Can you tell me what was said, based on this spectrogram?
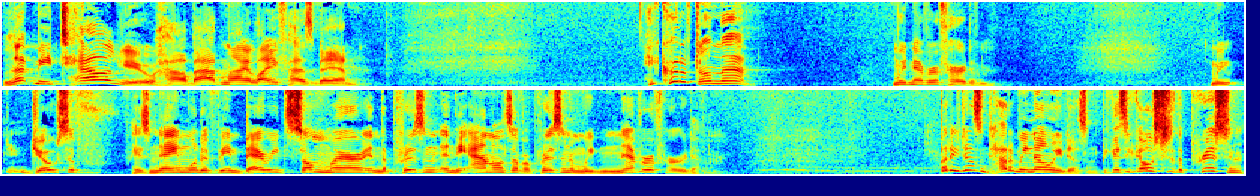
Let me tell you how bad my life has been. He could have done that. We'd never have heard of him. Joseph, his name would have been buried somewhere in the prison, in the annals of a prison, and we'd never have heard of him. But he doesn't. How do we know he doesn't? Because he goes to the prison,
